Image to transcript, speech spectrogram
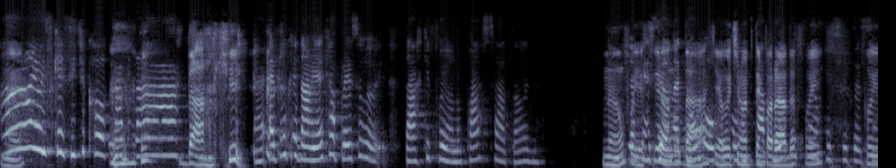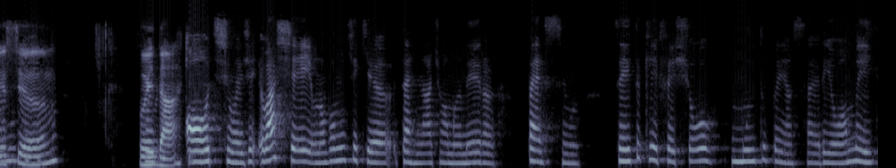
né? Ah, eu esqueci de colocar Dark. Dark. É, é porque na minha cabeça, Dark foi ano passado, olha. Não, foi esse esse ano ano, é Dark. louco A última sabia temporada foi, foi ano. esse ano. Foi Foi Dark. ótimo, gente. Eu achei, eu não vou mentir que ia terminar de uma maneira péssima. Sinto que fechou muito bem a série, eu amei.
